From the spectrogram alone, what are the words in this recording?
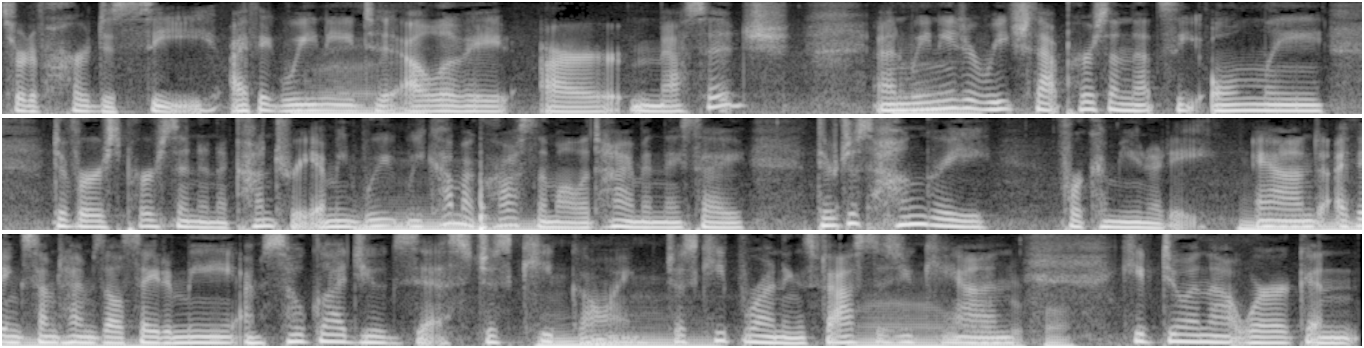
sort of hard to see. I think we need to elevate our message, and we need to reach that person that's the only diverse person in a country. I mean, we, we come across them all the time, and they say they're just hungry for community. And I think sometimes they'll say to me, I'm so glad you exist. Just keep going. Just keep running as fast as you Oh, can. wonderful. Keep doing that work. And,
